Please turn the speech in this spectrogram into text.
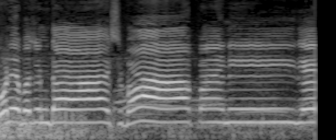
બોલે ભજનદાસ બાપાની જય.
